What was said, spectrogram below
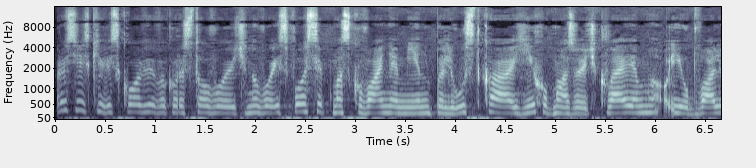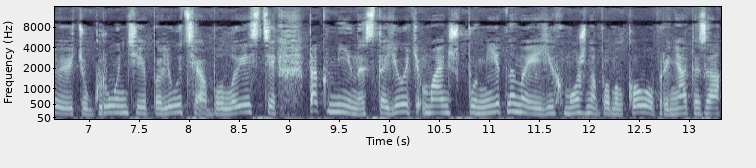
Російські військові використовують новий спосіб маскування мін пелюстка. Їх обмазують клеєм і обвалюють у ґрунті, пилюці або листі. Так міни стають менш помітними. і Їх можна помилково прийняти за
